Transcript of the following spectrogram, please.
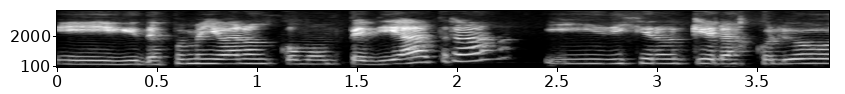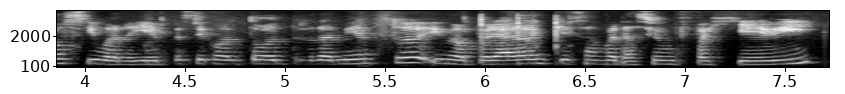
Y después me llevaron como a un pediatra y dijeron que era escoliosis. Y bueno, y empecé con todo el tratamiento y me operaron que esa operación fue heavy.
